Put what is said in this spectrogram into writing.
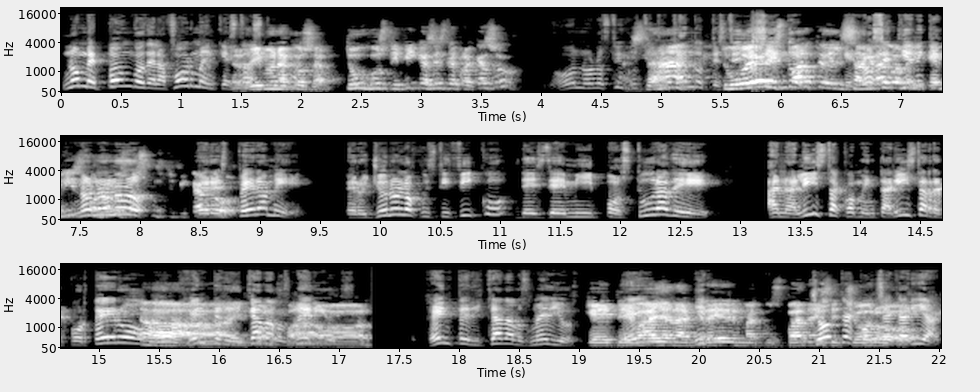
No me pongo de la forma en que Pero estás dime tú. una cosa, ¿tú justificas este fracaso? No, no lo estoy justificando. Te Tú estoy eres parte del sagrado se tiene que- No, no, no no. Pero espérame. Pero yo no lo justifico desde mi postura de analista, comentarista, reportero, o gente Ay, dedicada a los medios. Gente dedicada a los medios. Que te Eh, vayan a mira, creer en Macuspana Yo ese te choro. aconsejaría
